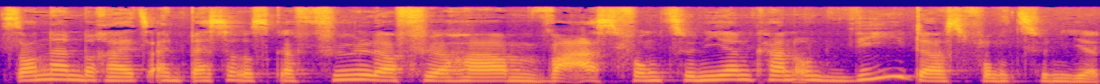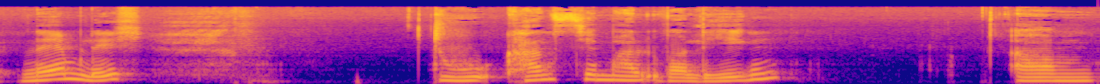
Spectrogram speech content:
sondern bereits ein besseres Gefühl dafür haben, was funktionieren kann und wie das funktioniert. Nämlich, du kannst dir mal überlegen, ähm,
